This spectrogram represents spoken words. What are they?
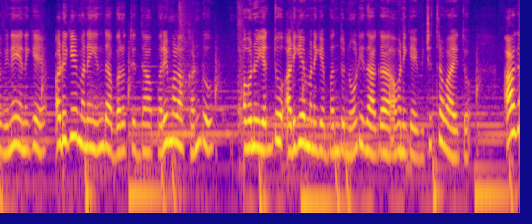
ವಿನಯನಿಗೆ ಅಡುಗೆ ಮನೆಯಿಂದ ಬರುತ್ತಿದ್ದ ಪರಿಮಳ ಕಂಡು ಅವನು ಎದ್ದು ಅಡಿಗೆ ಮನೆಗೆ ಬಂದು ನೋಡಿದಾಗ ಅವನಿಗೆ ವಿಚಿತ್ರವಾಯಿತು. ಆಗ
